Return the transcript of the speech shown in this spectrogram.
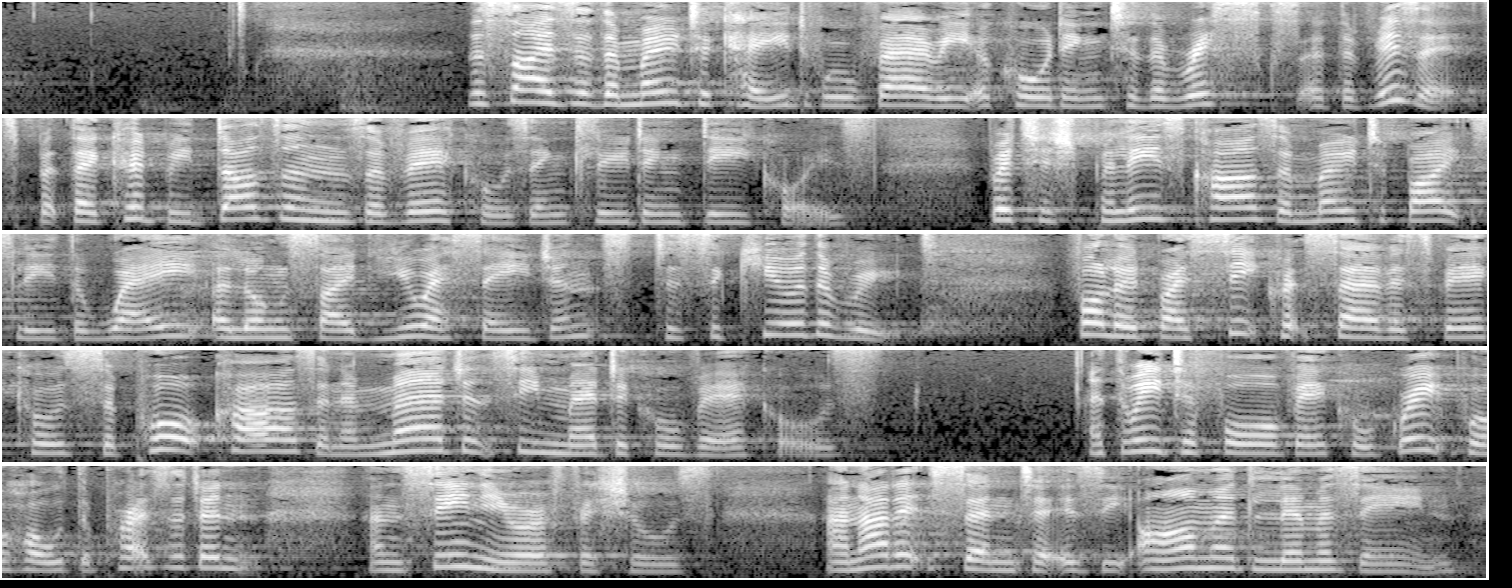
The size of the motorcade will vary according to the risks of the visit, but there could be dozens of vehicles, including decoys. British police cars and motorbikes lead the way alongside US agents to secure the route, followed by Secret Service vehicles, support cars, and emergency medical vehicles. A three to four vehicle group will hold the president and senior officials, and at its center is the armored limousine.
